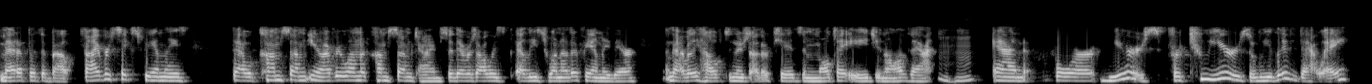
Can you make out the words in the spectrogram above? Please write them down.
met up with about five or six families that would come some, you know, everyone would come sometimes. So there was always at least one other family there. And that really helped. And there's other kids and multi age and all of that. Mm-hmm. And for years, for two years, we lived that way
